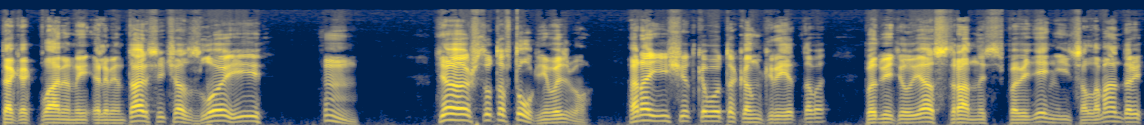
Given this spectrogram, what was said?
так как пламенный элементаль сейчас злой и... Хм, я что-то в толк не возьму. Она ищет кого-то конкретного, подметил я странность в поведении саламандры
